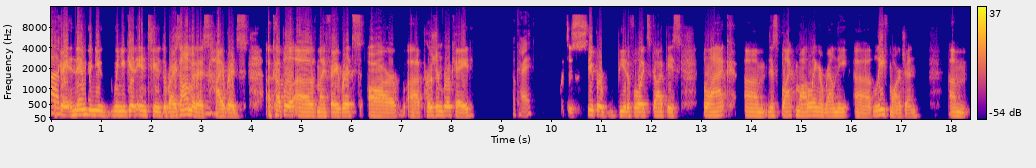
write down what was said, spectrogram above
Um, okay, and then when you when you get into the rhizomatous Mhm. hybrids, a couple of my favorites are uh, Persian brocade, Okay. which is super beautiful. It's got this black um, this black modeling around the uh, leaf margin. Um,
